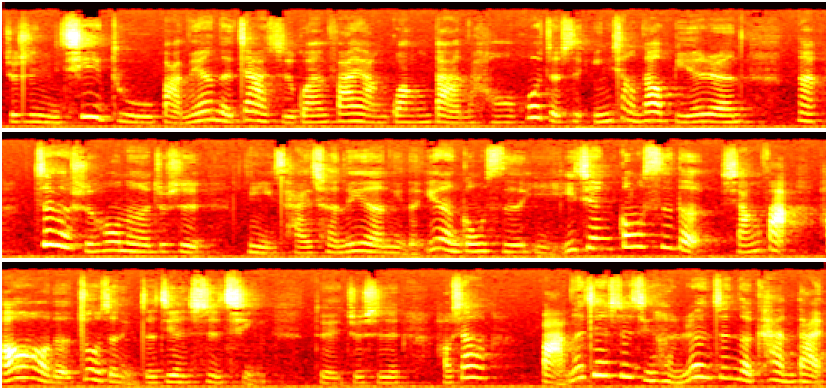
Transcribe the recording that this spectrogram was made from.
就是你企图把那样的价值观发扬光大，然后或者是影响到别人，那这个时候呢，就是你才成立了你的艺人公司，以一间公司的想法，好好的做着你这件事情，对，就是好像把那件事情很认真的看待，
